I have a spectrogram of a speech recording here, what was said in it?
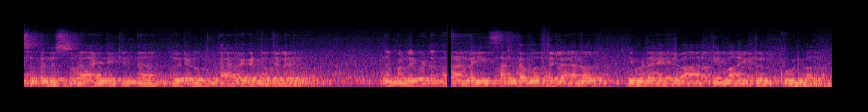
ഫിനാൻസ് മിനിസ്റ്റർ ആയിരിക്കുന്ന ഒരു കാലഘട്ടത്തിൽ നമ്മൾ ഇവിടെ ഈ സംഗമത്തിലാണ് ഇവിടെ ഏറ്റവും ആദ്യമായിട്ട് കൂടി വന്നത്.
